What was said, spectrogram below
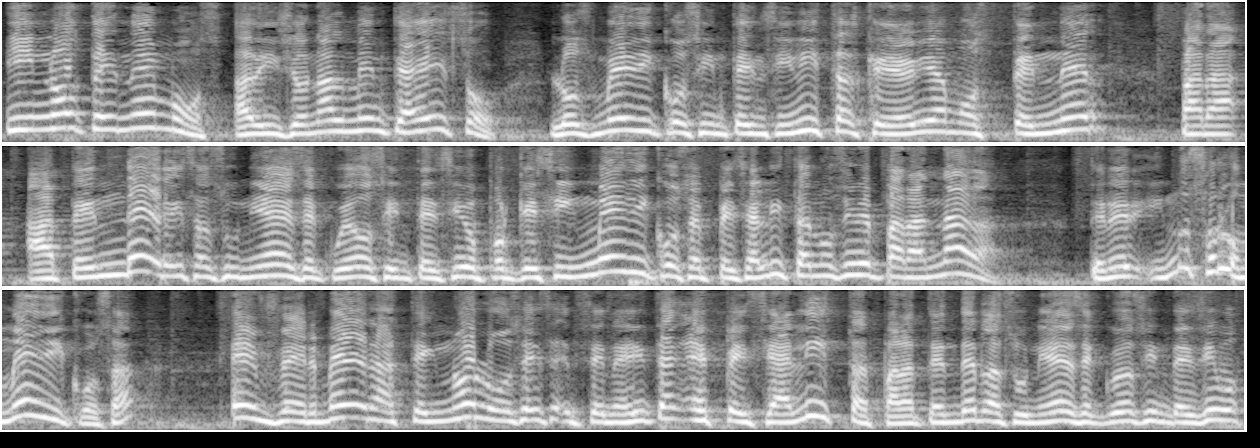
Y no tenemos, adicionalmente a eso, los médicos intensivistas que debíamos tener para atender esas unidades de cuidados intensivos, porque sin médicos especialistas no sirve para nada. Tener, y no solo médicos, ¿ah? enfermeras, tecnólogos, se necesitan especialistas para atender las unidades de cuidados intensivos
